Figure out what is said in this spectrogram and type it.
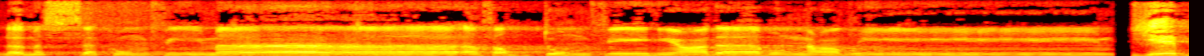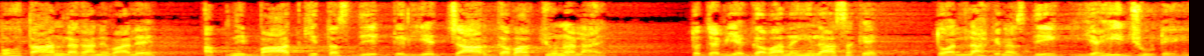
لمسكم فيما افضتم فيه عذاب عظيم یہ بہتان لگانے والے اپنی بات کی تصدیق کے لیے چار گواہ کیوں نہ لائے؟ تو جب یہ گواہ نہیں لا سکے، تو اللہ کے نزدیک یہی جھوٹے ہیں۔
